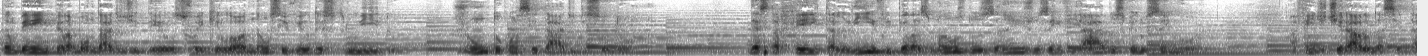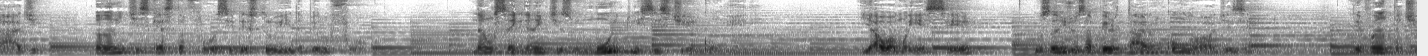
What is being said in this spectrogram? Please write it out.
Também pela bondade de Deus foi que Ló não se viu destruído junto com a cidade de Sodoma. Desta feita, livre pelas mãos dos anjos enviados pelo Senhor, a fim de tirá-lo da cidade antes que esta fosse destruída pelo fogo, não sem antes muito insistir com ele. E ao amanhecer, os anjos apertaram com Ló, dizendo: Levanta-te,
